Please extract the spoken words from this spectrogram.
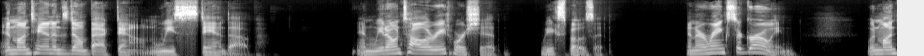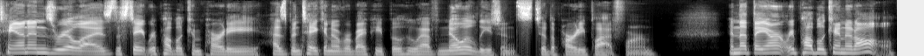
And Montanans don't back down. We stand up. And we don't tolerate horseshit. We expose it. And our ranks are growing. When Montanans realize the state Republican Party has been taken over by people who have no allegiance to the party platform and that they aren't Republican at all,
